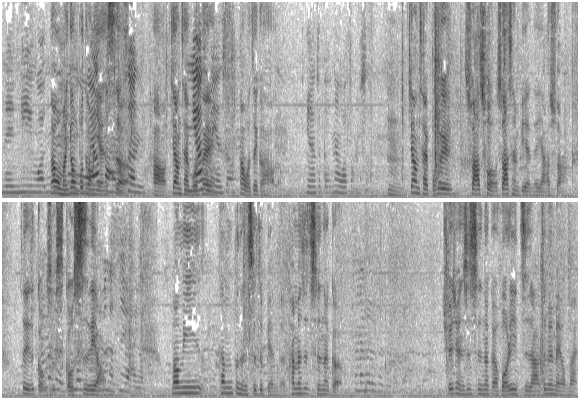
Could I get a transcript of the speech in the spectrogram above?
呢，你我。那我们用不同颜色好，这样才不你要什么会颜。色？那我这个好了，你要这个，那我要粉红色。嗯，这样才不会刷错，刷成别人的牙刷。这里是狗他们的是狗饲料猫咪它们不能吃这边的，它们是吃那个。雪卷是吃那个活力汁啊，这边没有卖。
